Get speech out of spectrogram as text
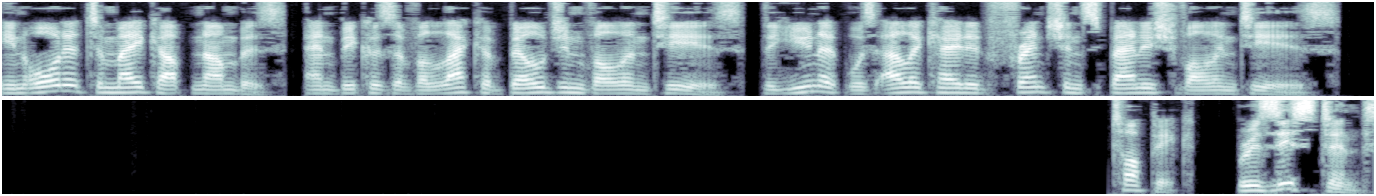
In order to make up numbers, and because of a lack of Belgian volunteers, the unit was allocated French and Spanish volunteers. Resistance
